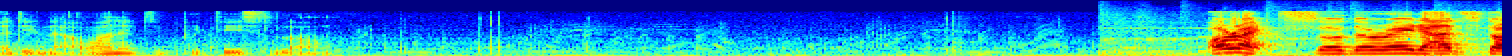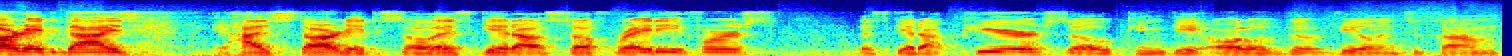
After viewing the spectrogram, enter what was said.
I did not want it to be this long. Alright, so the raid had started guys. It has started. So let's get our stuff ready first. Let's get up here so can get all of the villain to come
